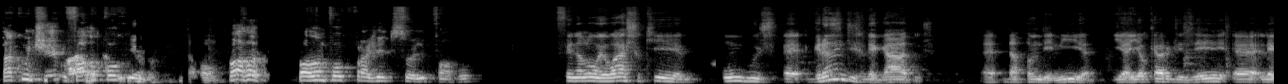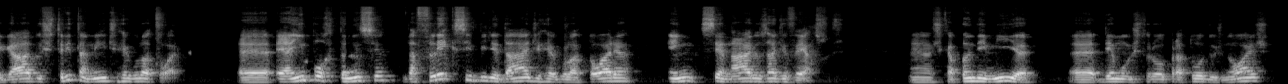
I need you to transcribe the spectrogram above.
tá contigo. Fala, fala um pouco. Comigo. Tá bom. Fala, fala um pouco para a gente isso aí, por favor. Fenelon, eu acho que um dos é, grandes legados é, da pandemia, e aí eu quero dizer é, legado estritamente regulatório, é, é, a importância da flexibilidade regulatória em cenários adversos. É, acho que a pandemia é, demonstrou para todos nós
